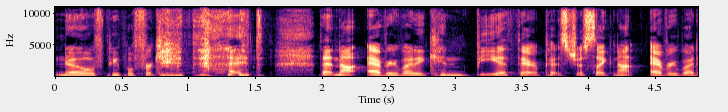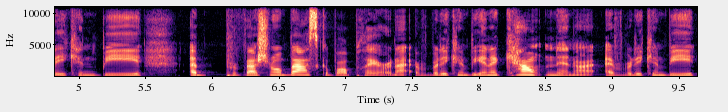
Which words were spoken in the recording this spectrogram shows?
know if people forget that that not everybody can be a therapist, just like not everybody can be a professional basketball player, not everybody can be an accountant, and not everybody can be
